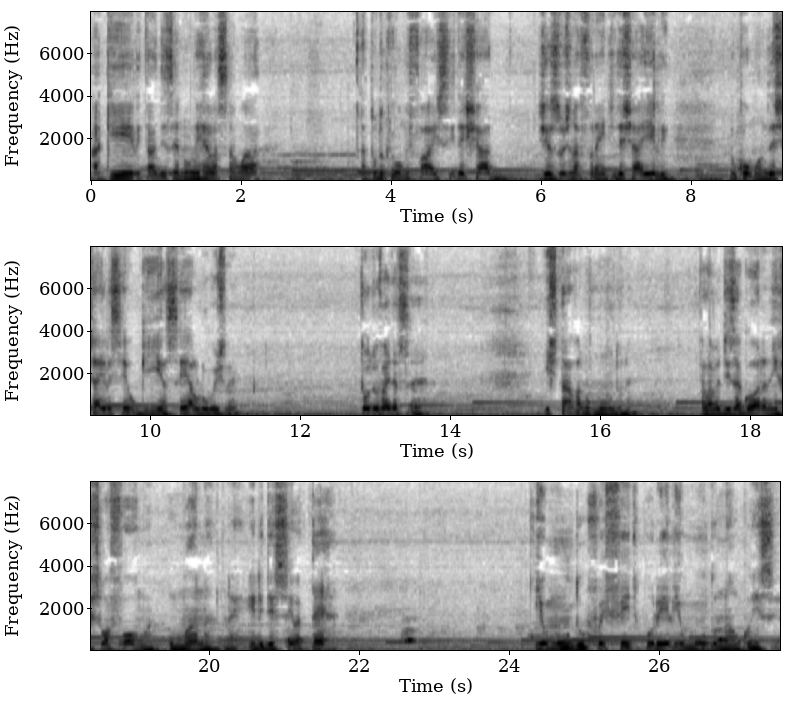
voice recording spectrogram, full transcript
Aqui ele está dizendo em relação a, a tudo que o homem faz, se deixar Jesus na frente, deixar ele no comando, deixar ele ser o guia, ser a luz, né? Tudo vai dar certo. Estava no mundo, né? A palavra diz agora em sua forma humana, né? Ele desceu à terra. E o mundo foi feito por ele e o mundo não o conheceu.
